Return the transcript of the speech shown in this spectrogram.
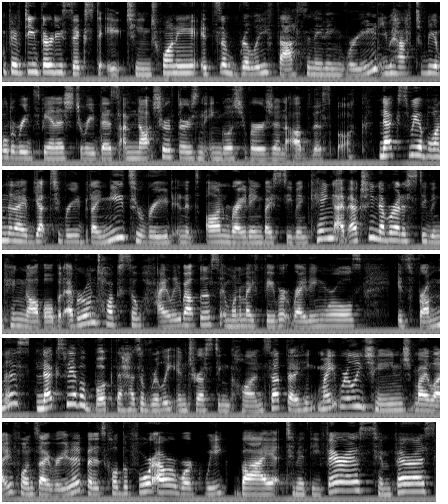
1536 to 1820. It's a really fascinating read. You have to be able to read Spanish to read this. I'm not sure if there's an English version of this book. Next, we have one that I've yet to read, but I need to read, and it's On Writing by Stephen King. I've actually never read a Stephen King novel, but everyone talks so highly about this, and one of my favorite writing rules is from this. Next, we have a book that has a really interesting concept that I think might really change my life once I read it, but it's called The Four Hour Work Week by Timothy Ferriss, Tim Ferriss.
